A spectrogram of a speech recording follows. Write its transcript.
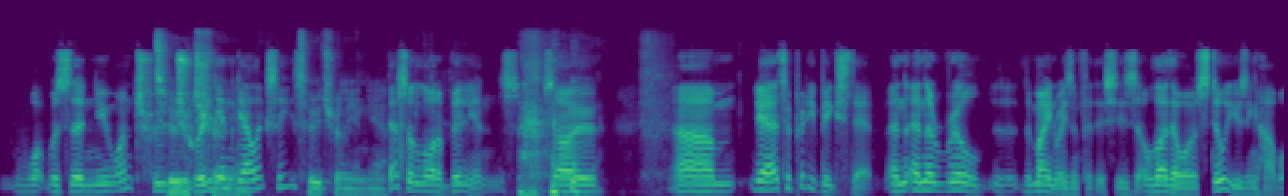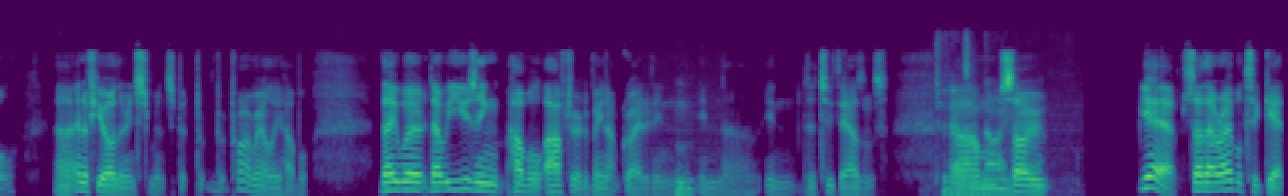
what was the new one? True Two trillion, trillion galaxies. Two trillion, yeah. That's a lot of billions. So. Um, yeah, it's a pretty big step, and and the real the main reason for this is although they were still using Hubble uh, and a few other instruments, but, but, primarily Hubble, they were they were using Hubble after it had been upgraded in hmm. in uh, in the 2000s. 2009. Um, so yeah. yeah, so they were able to get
